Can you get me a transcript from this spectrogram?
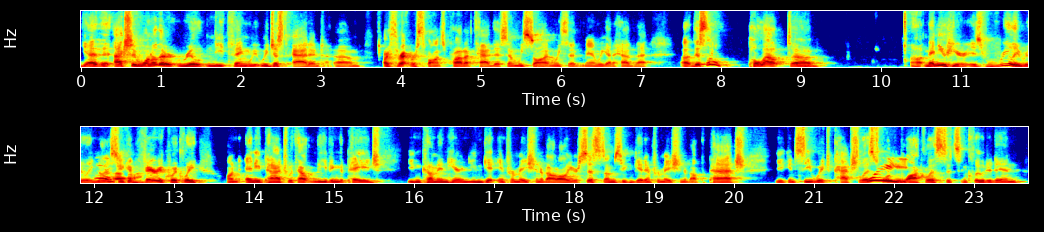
Yeah, actually, one other real neat thing we, we just added um, our threat response product had this, and we saw it and we said, man, we got to have that. Uh, this little pull out uh, uh, menu here is really, really nice. You can very quickly, on any patch without leaving the page, you can come in here and you can get information about all your systems. You can get information about the patch. You can see which patch list or block list it's included in.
